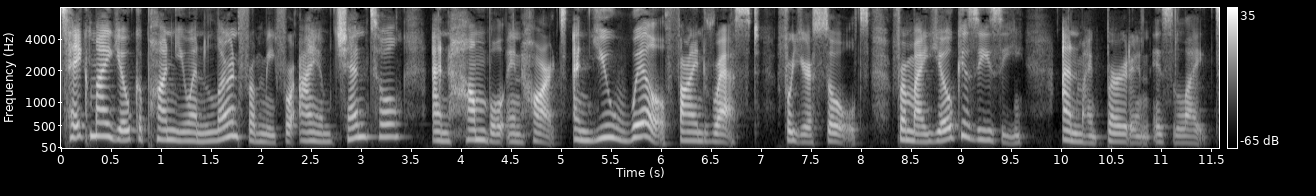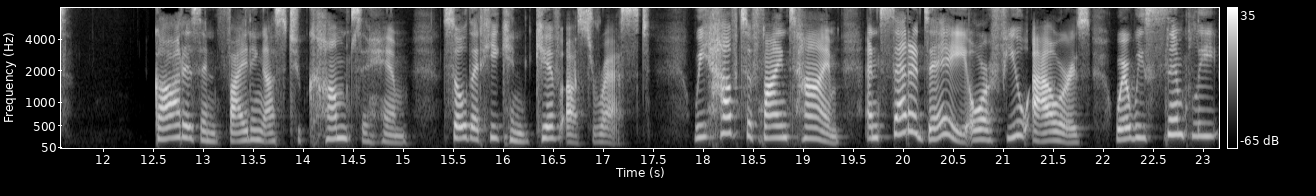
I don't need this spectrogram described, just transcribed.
Take my yoke upon you and learn from me, for I am gentle and humble in heart, and you will find rest for your souls. For my yoke is easy and my burden is light. God is inviting us to come to Him so that He can give us rest. We have to find time and set a day or a few hours where we simply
